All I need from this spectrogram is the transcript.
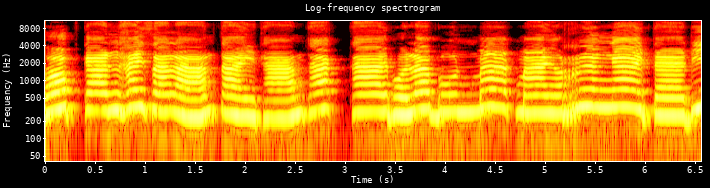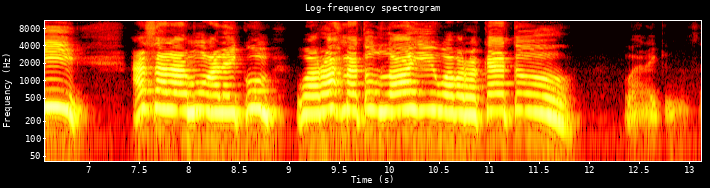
พบกันให้สลามไต่ถามทักทายผลบุญมากมายเรื่องง่ายแต่ดี อัสสลามุอะลัยกุมวะเราะห์มะตุลลอฮิวะบะเราะกาตุฮ์วะอะลัยกุมุสส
